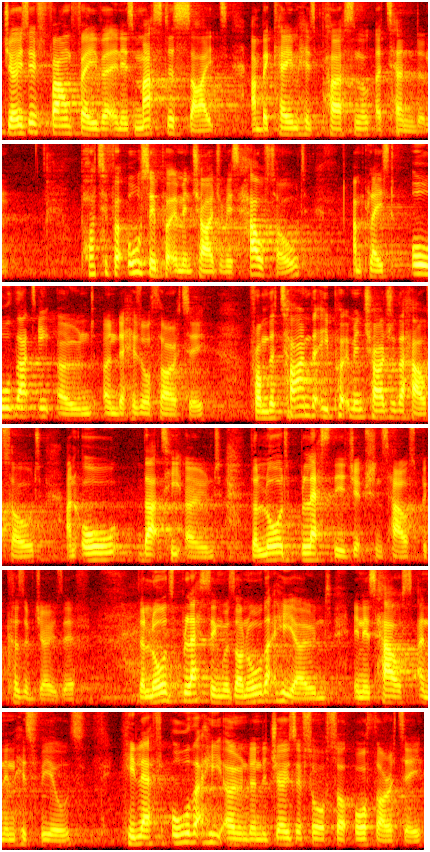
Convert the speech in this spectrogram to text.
Joseph found favor in his master's sight and became his personal attendant. Potiphar also put him in charge of his household and placed all that he owned under his authority. From the time that he put him in charge of the household and all that he owned, the Lord blessed the Egyptian's house because of Joseph. The Lord's blessing was on all that he owned in his house and in his fields. He left all that he owned under Joseph's authority.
